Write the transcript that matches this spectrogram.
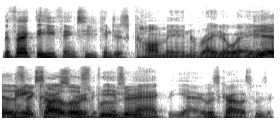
the fact that he thinks he can just come in right away Yeah, and it's make like some Carlos sort of Boozer. impact. Yeah, it was Carlos Boozer.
